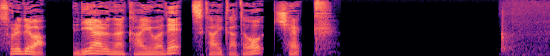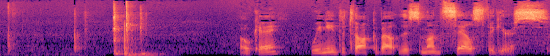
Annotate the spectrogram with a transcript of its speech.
それでは、リアルな会話で使い方をチェック。 Okay, we need to talk about this month's sales figures.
